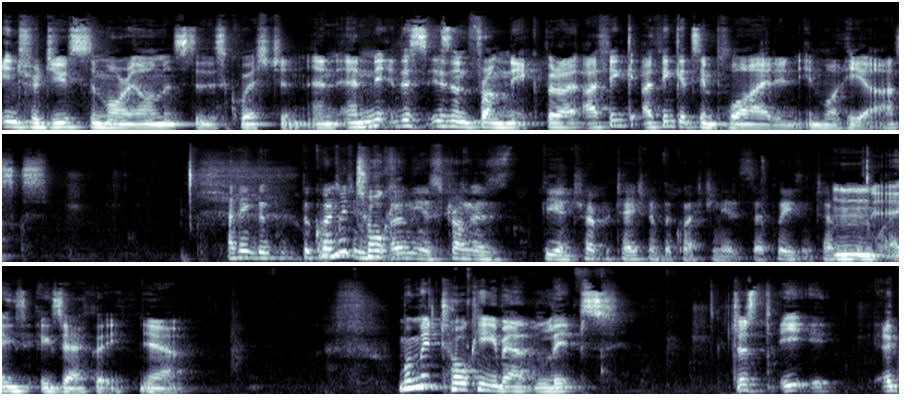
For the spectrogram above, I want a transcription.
introduce some more elements to this question? And and this isn't from Nick, but I, I think I think it's implied in, in what he asks. I think the, the question is talking- only as strong as the interpretation of the question is, so please interpret it. Mm, ex- exactly. Yeah. when we're talking about lips, just e- e-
